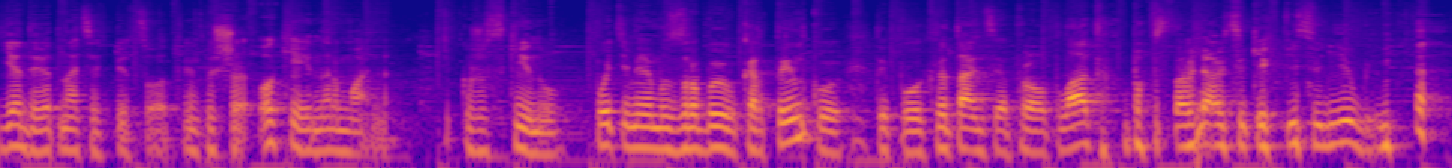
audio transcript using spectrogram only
є 19 500. Він пише: Окей, нормально. Кажу, скинув. Потім я йому зробив картинку, типу квитанція про оплату, повставляв всяких пісюнів. Блін.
